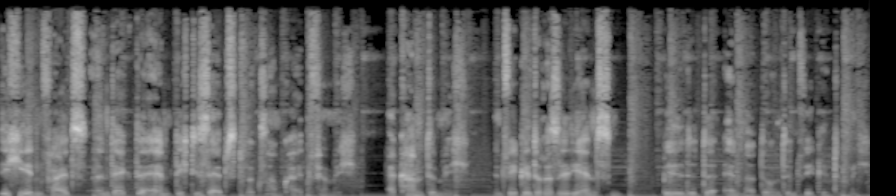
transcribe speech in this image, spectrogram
Ich jedenfalls entdeckte endlich die Selbstwirksamkeit für mich, erkannte mich, entwickelte Resilienzen, bildete, änderte und entwickelte mich.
